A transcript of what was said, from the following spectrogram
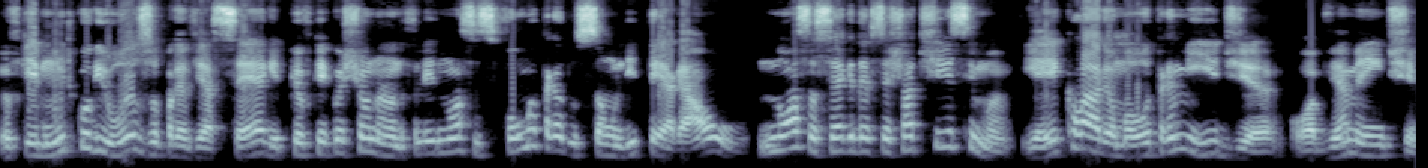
eu fiquei muito curioso para ver a série, porque eu fiquei questionando. Falei, nossa, se for uma tradução literal, nossa, a série deve ser chatíssima. E aí, claro, é uma outra mídia, obviamente.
